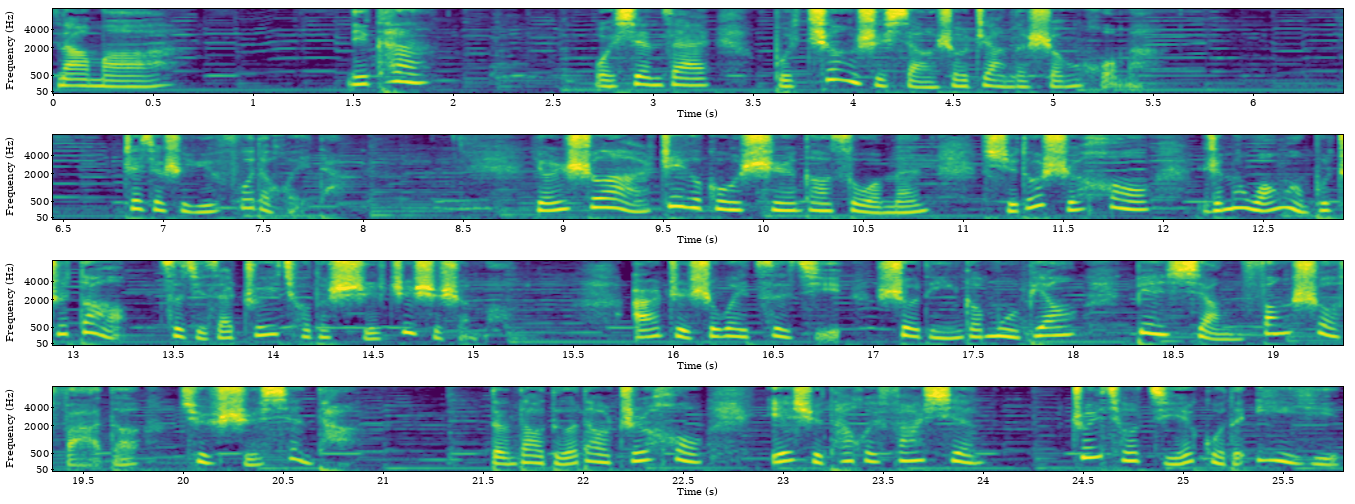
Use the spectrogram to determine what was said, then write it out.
那么，你看，我现在不正是享受这样的生活吗？这就是渔夫的回答。有人说啊，这个故事告诉我们，许多时候人们往往不知道自己在追求的实质是什么，而只是为自己设定一个目标，便想方设法的去实现它。等到得到之后，也许他会发现，追求结果的意义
